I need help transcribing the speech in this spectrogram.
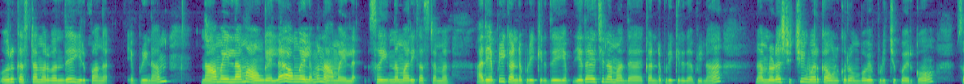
ஒரு கஸ்டமர் வந்து இருப்பாங்க. எப்படின்னா நாம் இல்லாமல் அவங்க இல்லை அவங்க இல்லாமல் நாம் இல்லை. ஸோ இந்த மாதிரி கஸ்டமர் அது எப்படி கண்டுபிடிக்கிறது? எப் எதை வச்சு நம்ம அதை கண்டுபிடிக்கிறது அப்படின்னா நம்மளோட ஸ்டிச்சிங் ஒர்க் அவங்களுக்கு ரொம்பவே பிடிச்சி போயிருக்கும். ஸோ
